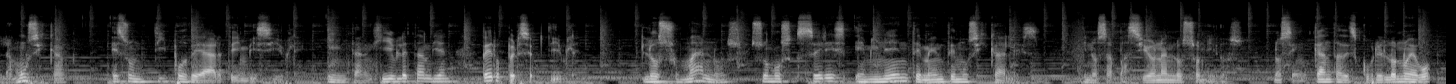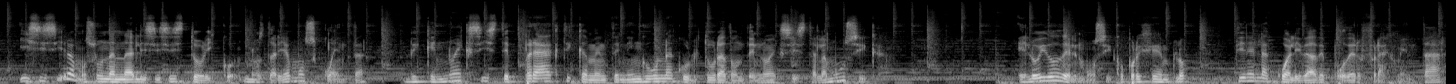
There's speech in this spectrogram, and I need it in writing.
La música es un tipo de arte invisible, intangible también, pero perceptible. Los humanos somos seres eminentemente musicales y nos apasionan los sonidos. Nos encanta descubrir lo nuevo y si hiciéramos un análisis histórico nos daríamos cuenta de que no existe prácticamente ninguna cultura donde no exista la música. El oído del músico, por ejemplo, tiene la cualidad de poder fragmentar,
